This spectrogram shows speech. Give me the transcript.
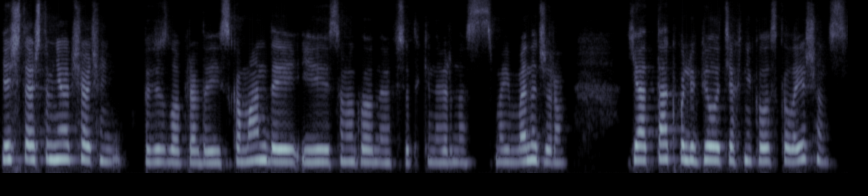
Я считаю, что мне вообще очень повезло, правда, и с командой, и самое главное, все-таки, наверное, с моим менеджером. Я так полюбила Technical Escalations,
